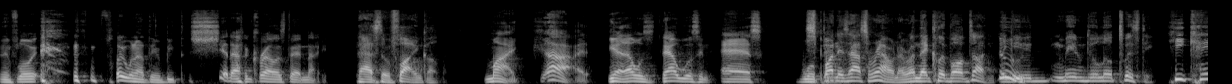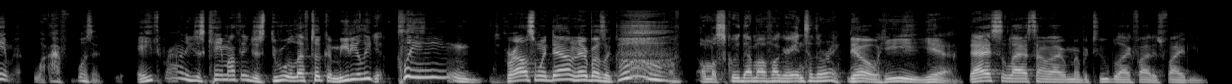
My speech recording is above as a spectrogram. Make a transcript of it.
And then Floyd, Floyd went out there and beat the shit out of Corrales that night. Passed with flying colors. My God, yeah, that was that was an ass whooping. Spun his ass around. I run that clip all the time. Like Dude. he made him do a little twisty. he came. what Was it eighth round? He just came out there and just threw a left hook immediately. Yeah. Cling. Corrales went down, and everybody's like, "Oh, Almost screwed that motherfucker into the ring. yo, he yeah." That's the last time I remember two black fighters fighting,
